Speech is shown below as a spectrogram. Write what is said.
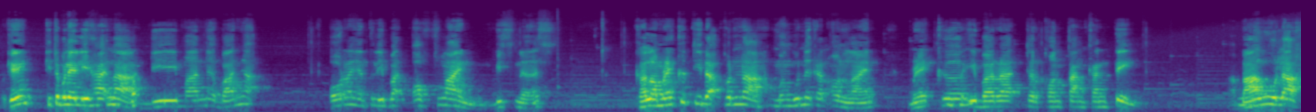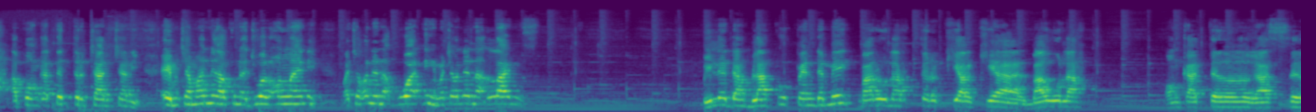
Okey, kita boleh lihatlah di mana banyak orang yang terlibat offline business kalau mereka tidak pernah menggunakan online, mereka ibarat terkontang-kanting. Ah, Barulah apa orang kata tercari-cari. Eh macam mana aku nak jual online ni? Macam mana nak buat ni? Macam mana nak live? Bila dah berlaku pandemik barulah terkial-kial, barulah orang kata rasa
